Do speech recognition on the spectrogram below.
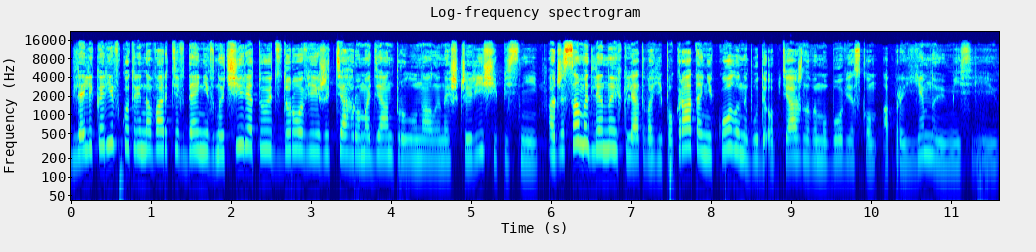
Для лікарів, котрі на варті вдень і вночі рятують здоров'я і життя громадян, пролунали найщиріші пісні. Адже саме для них клятва Гіппократа ніколи не буде обтяжливим обов'язком, а приємною місією.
